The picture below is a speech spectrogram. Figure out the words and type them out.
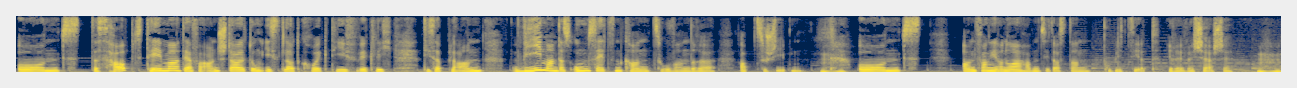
Und das Hauptthema der Veranstaltung ist laut Korrektiv wirklich dieser Plan, wie man das umsetzen kann, Zuwanderer abzuschieben. Mhm. Und Anfang Januar haben sie das dann publiziert, ihre Recherche. Mhm.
